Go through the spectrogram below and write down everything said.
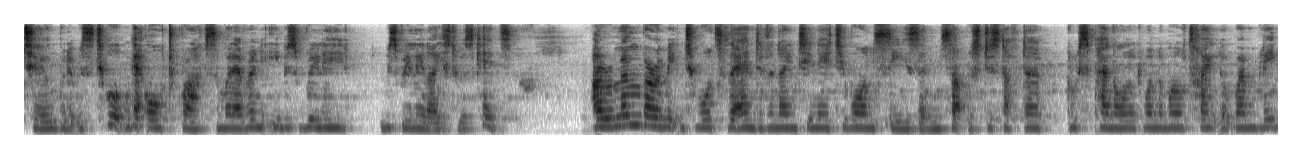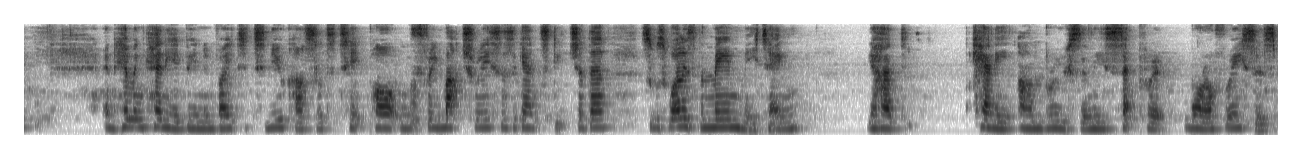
to, but it was to go up and get autographs and whatever. And he was really he was really nice to his kids. I remember a meeting towards the end of the 1981 season. So that was just after Bruce Penhall had won the world title at Wembley. and him and Kenny had been invited to Newcastle to take part in three match races against each other. So as well as the main meeting, you had Kenny and Bruce in these separate one-off races.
